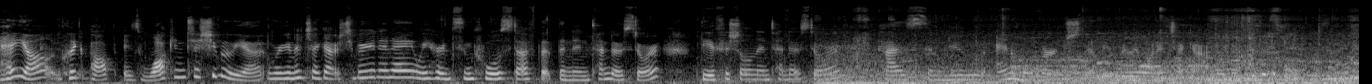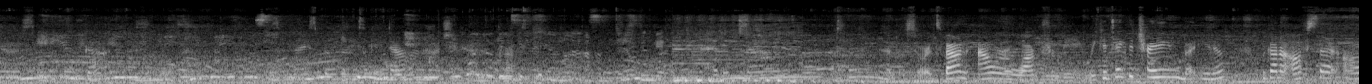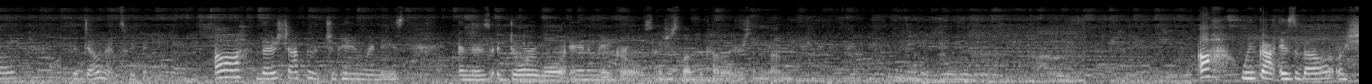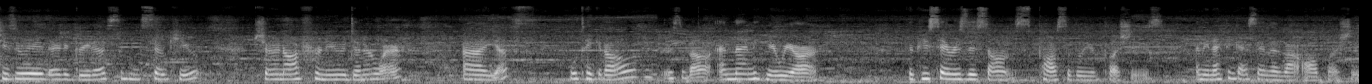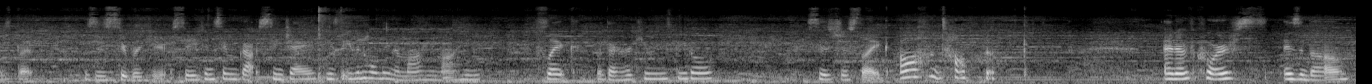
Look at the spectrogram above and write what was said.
Hey y'all, ClickPop is walking to Shibuya. We're gonna check out Shibuya today. We heard some cool stuff that the Nintendo store, the official Nintendo store, has some new animal merch that we really want to check out. Nice buildings looking down on Hachiko. Store. It's about an hour walk from me. We could take the train, but you know, we gotta offset all the donuts we've been eating. Oh, there's Japan, Japan Wendy's and there's adorable anime girls. I just love the colors of them. Oh, we've got Isabelle or Shizue there to greet us and so cute. Showing off her new dinnerware. Uh, yes, we'll take it all, Isabelle. And then here we are. The piece de resistance, possibly of plushies. I mean, I think I say that about all plushies, but this is super cute. So you can see we've got CJ. He's even holding a Mahi Mahi flick with a Hercules beetle. This is just like, oh, top milk. And of course, Isabelle.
